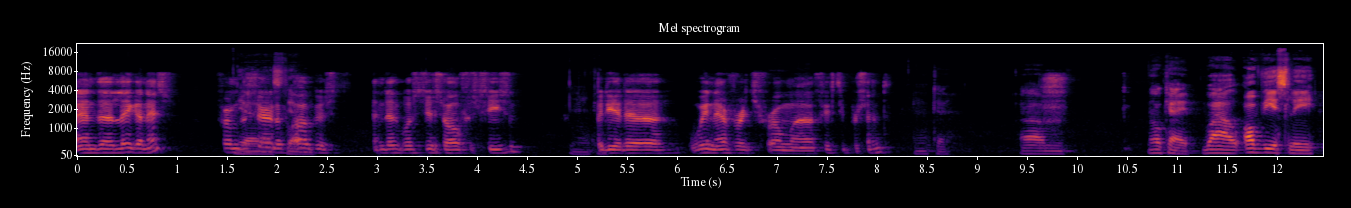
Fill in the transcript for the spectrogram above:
And uh, Leganes from the Yeah, 3rd of. August, and that was just half a season. Okay. But he had a win average from uh, 50%. Okay. Um, okay. Well, obviously,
